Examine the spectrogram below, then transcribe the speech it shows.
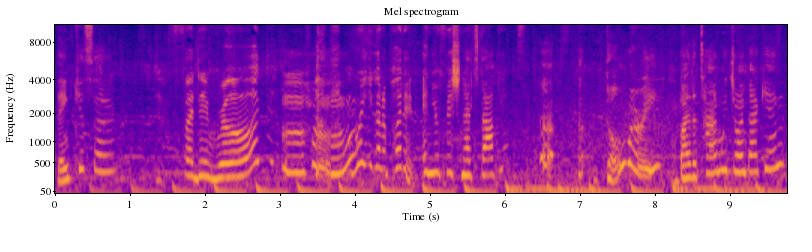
Thank you, sir. For the road? hmm Where are you gonna put it? In your fishnet stockings? Don't worry. By the time we join back in,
